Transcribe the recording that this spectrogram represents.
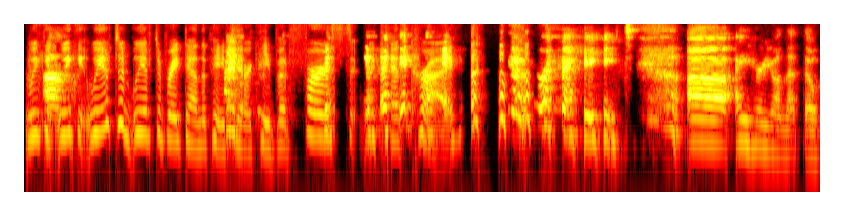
We can, we can, we have to we have to break down the patriarchy, but first we can't cry. right. Uh, I hear you on that though.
